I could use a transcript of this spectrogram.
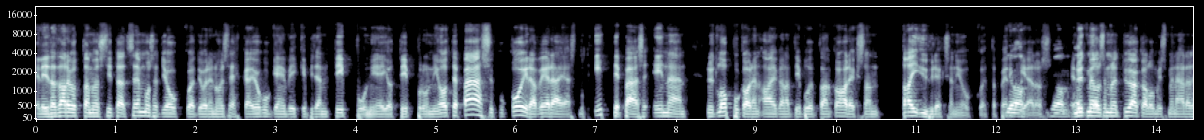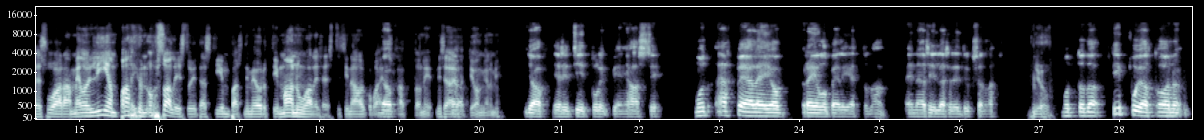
Eli tämä tarkoittaa myös sitä, että semmoiset joukkueet, joiden olisi ehkä joku game week pitänyt tippua, niin ei ole tippunut, niin olette päässyt kuin koira veräjästä, mutta ette pääse enää. Nyt loppukauden aikana tiputetaan kahdeksan tai yhdeksän joukkuetta per Joo, kierros. joo. Ja nyt meillä on semmoinen työkalu, missä me nähdään se suoraan. Meillä oli liian paljon osallistujia tässä kimpassa, niin me jouduttiin manuaalisesti siinä alkuvaiheessa katsoa, niin, niin se aiheutti ongelmia. Joo, ja sitten siitä tuli pieni hassi. Mutta FPL ei ole reilu peli, että tota, enää sillä selityksellä. Mutta tota, tippujat on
